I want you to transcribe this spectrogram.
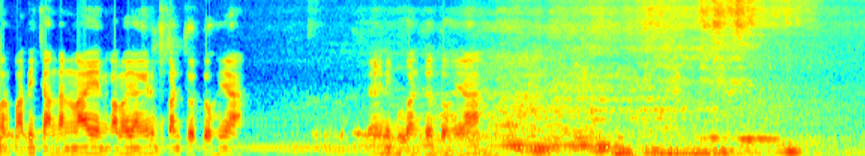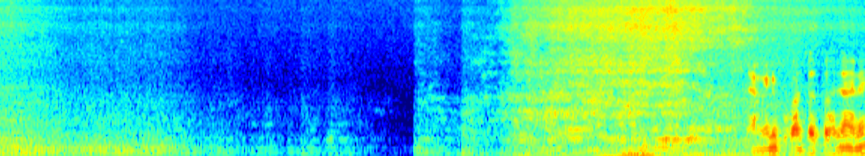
merpati jantan lain. Kalau yang ini bukan jodohnya. Ya ini bukan jodohnya yang ini bukan jodohnya ini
